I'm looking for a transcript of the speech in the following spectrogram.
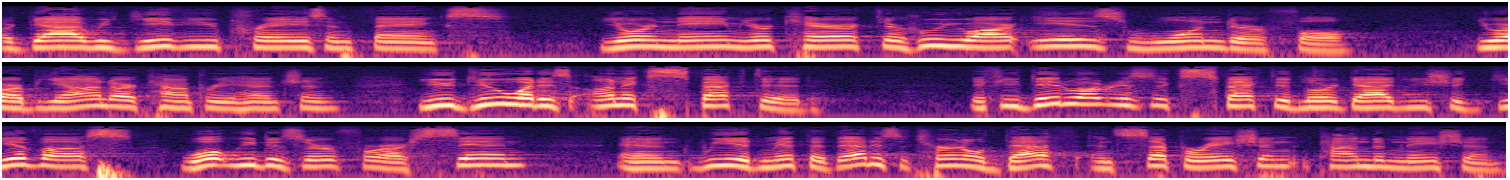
Lord God, we give you praise and thanks. Your name, your character, who you are is wonderful. You are beyond our comprehension. You do what is unexpected. If you did what is expected, Lord God, you should give us what we deserve for our sin, and we admit that that is eternal death and separation, condemnation.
